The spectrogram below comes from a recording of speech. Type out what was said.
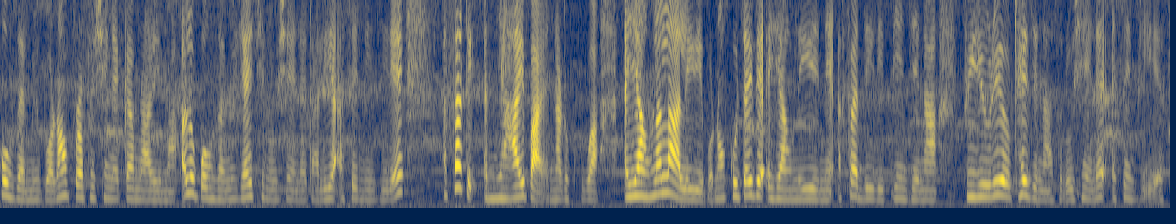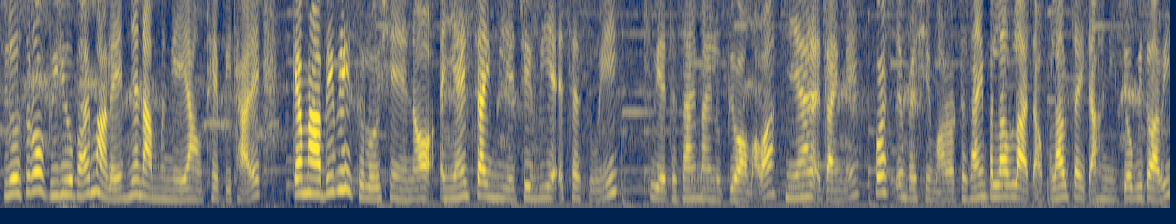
ပုံစံမျိုးပေါ့နော် professional camera တွေမှာအဲ့လိုပုံစံမျိုးရိုက်ချင်လို့ရှိရင်လည်းဒါလေးကအဆင်ပြေစေတယ် effect တွေအများကြီးပါတယ်နောက်တစ်ခုကအယောင်လှလှလေးတွေပေါ့နော်ကိုကြိုက်တဲ့အယောင်လေးတွေနဲ့ effect လေးတွေပြင်ချင်တာဗီဒီယိုတွေကိုထည့်ချင်တာဆိုလို့ရှိရင်လည်းအဆင်ပြေတယ်ဒီလိုဆိုတော့ဗီဒီယိုဘိုင်းမှာလည်းမျက်နှာမငယ်ရအောင်ထည့်ပေးထားတယ်ကင်မရာပြီးပြီဆိုလို့ရှိရင်တော့အရန်ကြိုက်မိရဲ့ကြွေမိရဲ့အချက်ဆိုရင်သူ့ရဲ့ design ပိုင်းလို့ပြောရမှာပါမြင်ရတဲ့အတိုင်းပဲ first impression မှာတော့ design ဘယ်လောက်လာကြအောင်ဘယ်လောက်ကြိုက်ကြအောင်ဟင်းပြောပြီးသွားပြီ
